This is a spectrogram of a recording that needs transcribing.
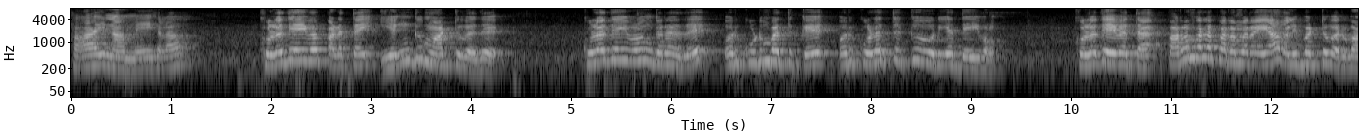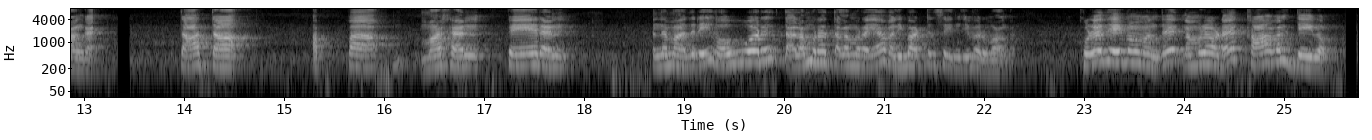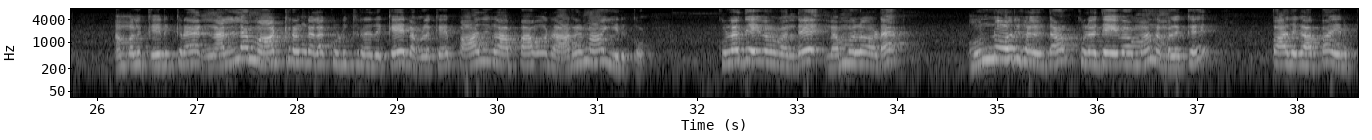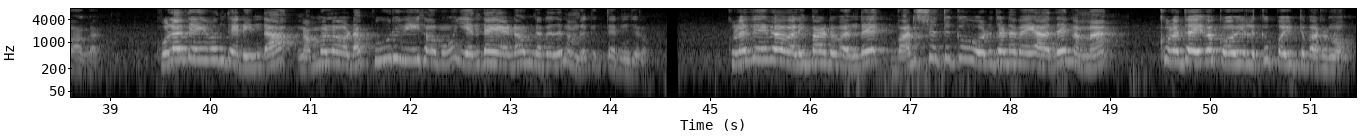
Hi நான் மேகலா. குலதெய்வ படத்தை எங்கு மாட்டுவது குலதெய்வங்கிறது ஒரு குடும்பத்துக்கு ஒரு குலத்துக்கு உரிய தெய்வம். குலதெய்வத்தை பரம்பரை பரம்பரையாக வழிபட்டு வருவாங்க. தாத்தா அப்பா மகன் பேரன் அந்த மாதிரி ஒவ்வொரு தலைமுறை தலைமுறையாக வழிபாட்டு செஞ்சு வருவாங்க. குலதெய்வம் வந்து நம்மளோட காவல் தெய்வம். நம்மளுக்கு இருக்கிற நல்ல மாற்றங்களை கொடுக்கறதுக்கே நம்மளுக்கு பாதுகாப்பாக ஒரு அரணாக இருக்கும். குலதெய்வம் வந்து நம்மளோட முன்னோர்கள் தான் குலதெய்வமாக நம்மளுக்கு பாதுகாப்பாக இருப்பாங்க. குலதெய்வம் தெரிந்தால் நம்மளோட பூர்வீகமும் எந்த இடங்கிறது நம்மளுக்கு தெரிஞ்சிடும் குலதெய்வ வழிபாடு வந்து வருஷத்துக்கு ஒரு தடவையாவது நம்ம குலதெய்வ கோயிலுக்கு போயிட்டு வரணும்.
